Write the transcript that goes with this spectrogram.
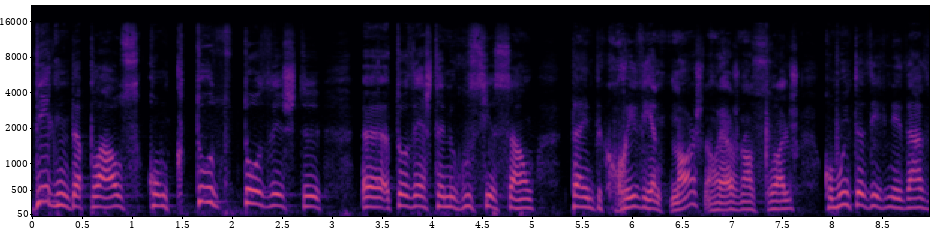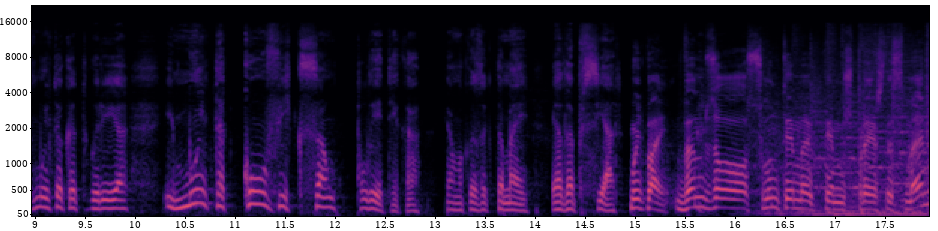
digno de aplauso com que todo, todo este, uh, toda esta negociação tem decorrido entre nós, não é aos nossos olhos, com muita dignidade, muita categoria e muita convicção política. É uma coisa que também é de apreciar. Muito bem, vamos ao segundo tema que temos para esta semana.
